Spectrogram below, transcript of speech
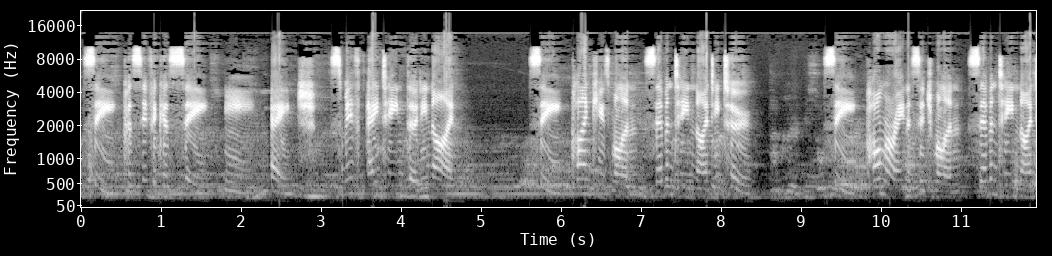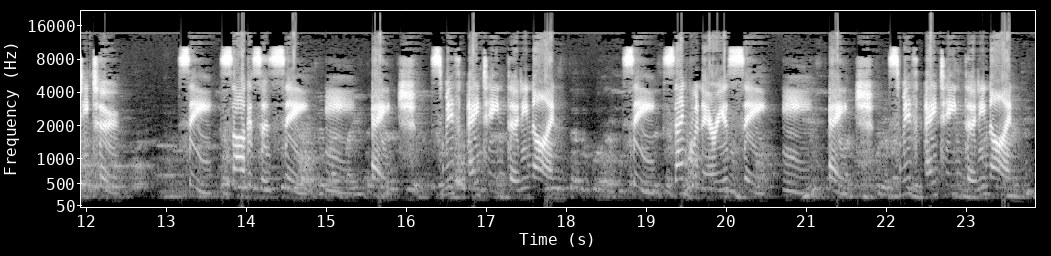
C. Pacificus C. E. H. Smith, 1839. C. Plancus Gmelin, 1792. C. Pomeranus Gmelin, 1792. C. Sagaces C. E. H. Smith, 1839. C. Sanguinarius C. E. H. Smith, 1839.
